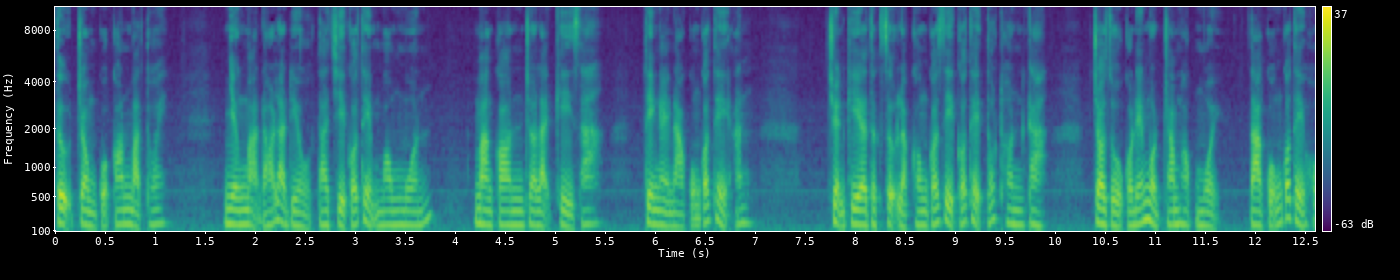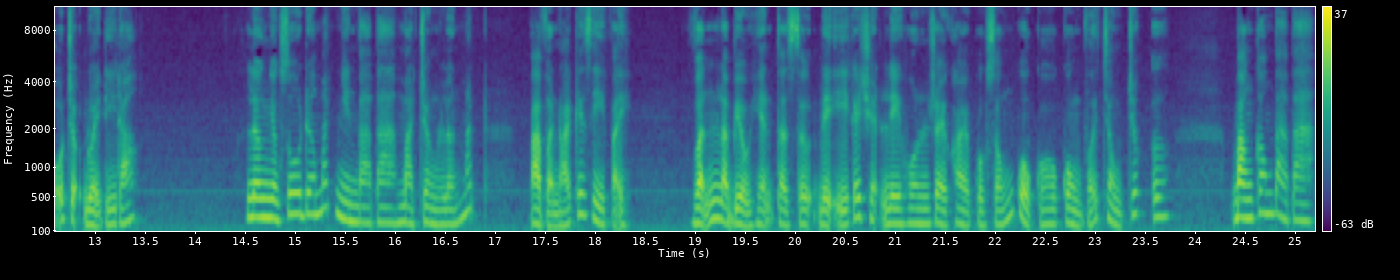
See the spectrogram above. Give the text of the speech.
tự trồng của con mà thôi. Nhưng mà đó là điều ta chỉ có thể mong muốn. Mang con trở lại kỳ ra, thì ngày nào cũng có thể ăn. Chuyện kia thực sự là không có gì có thể tốt hơn cả. Cho dù có đến 100 học muội, ta cũng có thể hỗ trợ đuổi đi đó. Lương Nhược Du đưa mắt nhìn bà bà mà trừng lớn mắt. Bà vừa nói cái gì vậy? Vẫn là biểu hiện thật sự để ý cái chuyện ly hôn rời khỏi cuộc sống của cô cùng với chồng trước ư. Bằng công bà bà,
